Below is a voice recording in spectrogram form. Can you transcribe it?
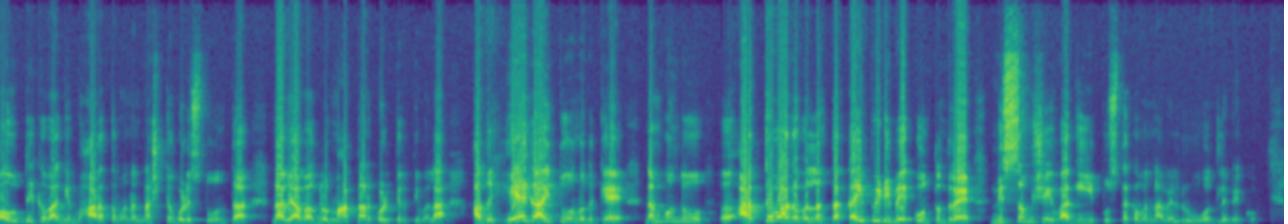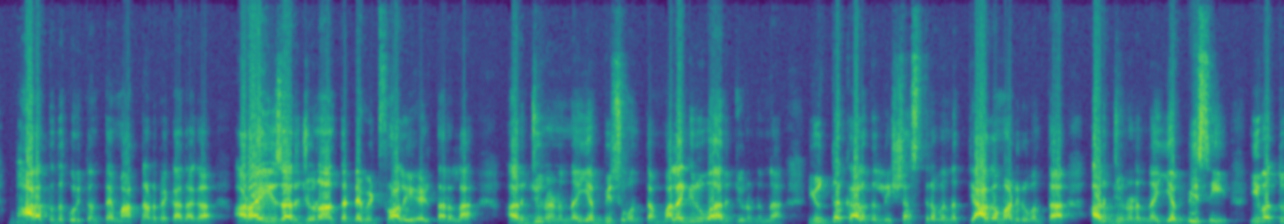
ಬೌದ್ಧಿಕವಾಗಿ ಭಾರತವನ್ನ ನಷ್ಟಗೊಳಿಸ್ತು ಅಂತ ನಾವು ಯಾವಾಗಲೂ ಮಾತನಾಡ್ಕೊಳ್ತಿರ್ತೀವಲ್ಲ? ಅದು ಹೇಗಾಯ್ತು ಅನ್ನೋದಕ್ಕೆ ನಮಗೊಂದು ಅರ್ಥವಾಗಬಲ್ಲಂತ ಕೈಪಿಡಿ ಬೇಕು ಅಂತಂದ್ರೆ ನಿಸ್ಸಂಶಯವಾಗಿ ಈ ಪುಸ್ತಕವನ್ನು ನಾವೆಲ್ಲರೂ ಓದಲೇಬೇಕು. ಭಾರತದ ಕುರಿತಂತೆ ಮಾತನಾಡಬೇಕಾದಾಗ ಅರೈಸ್ ಅರ್ಜುನ ಅಂತ ಡೆವಿಡ್ ಫ್ರಾಲಿ ಹೇಳ್ತಾರಲ್ಲ, ಅರ್ಜುನನನ್ನ ಎಬ್ಬಿಸುವಂತ, ಮಲಗಿರುವ ಅರ್ಜುನನನ್ನ, ಯುದ್ಧ ಕಾಲದಲ್ಲಿ ಶಸ್ತ್ರವನ್ನ ತ್ಯಾಗ ಮಾಡಿರುವಂತ ಅರ್ಜುನನನ್ನ ಎಬ್ಬಿಸಿ, ಇವತ್ತು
